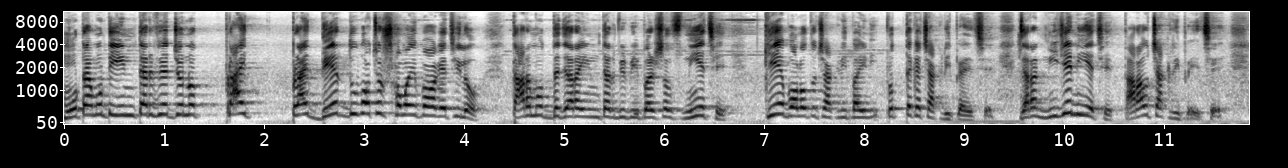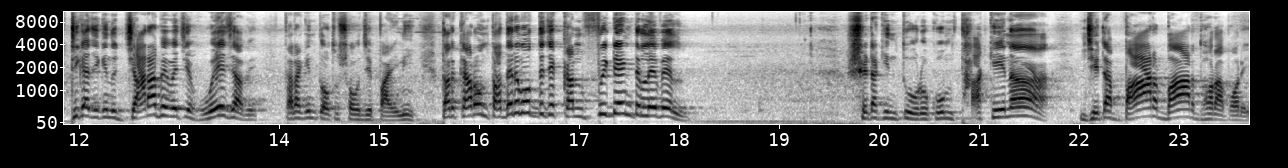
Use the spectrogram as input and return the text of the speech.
মোটামুটি ইন্টারভিউয়ের জন্য প্রায় প্রায় দেড় দু বছর সময় পাওয়া গেছিল। তার মধ্যে যারা ইন্টারভিউ প্রিপারেশনস নিয়েছে, কে বলো তো চাকরি পায়নি? প্রত্যেকে চাকরি পেয়েছে। যারা নিজে নিয়েছে, তারাও চাকরি পেয়েছে। ঠিক আছে, কিন্তু যারা ভেবেছে হয়ে যাবে, তারা কিন্তু অত সহজে পায়নি। তার কারণ তাদের মধ্যে যে কনফিডেন্ট লেভেল সেটা কিন্তু ওরকম থাকে না, যেটা বারবার ধরা পড়ে।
